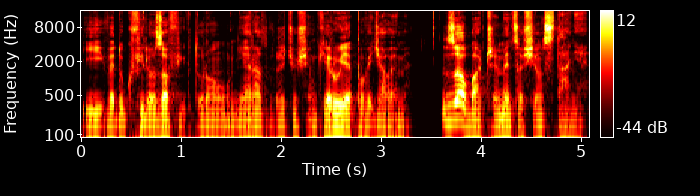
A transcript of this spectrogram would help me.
i według filozofii, którą nieraz w życiu się kieruję, powiedziałem: Zobaczymy, co się stanie.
